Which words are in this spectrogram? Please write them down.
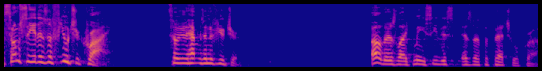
Some see it as a future cry. Something that happens in the future. Others, like me, see this as a perpetual cry.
